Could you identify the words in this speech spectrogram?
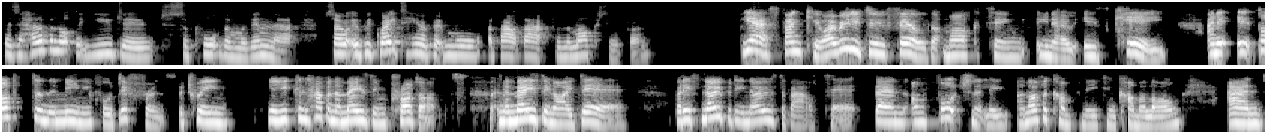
there's a hell of a lot that you do to support them within that. So it would be great to hear a bit more about that from the marketing front Yes, thank you. I really do feel that marketing, you know, is key. And it, it's often the meaningful difference between you, know, you can have an amazing product, an amazing idea, but if nobody knows about it, then unfortunately another company can come along and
